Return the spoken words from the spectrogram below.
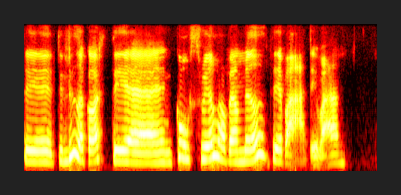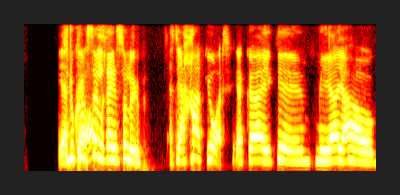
Det, det lyder godt. Det er en god thrill at være med. Det er bare, det var... Ja, så du det er kører selv racerløb? Altså, jeg har gjort. Jeg gør ikke øh, mere. Jeg har jo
